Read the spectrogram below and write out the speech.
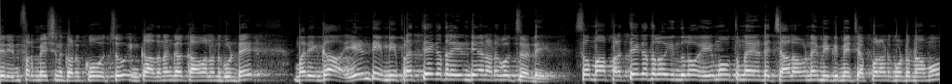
మీరు ఇన్ఫర్మేషన్ కనుక్కోవచ్చు. ఇంకా అదనంగా కావాలనుకుంటే మరి ఇంకా ఏంటి మీ ప్రత్యేకతలు ఏంటి అని అడగవచ్చు అండి సో మా ప్రత్యేకతలు ఇందులో ఏమవుతున్నాయి అంటే చాలా ఉన్నాయి మీకు మేము చెప్పాలనుకుంటున్నాము.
